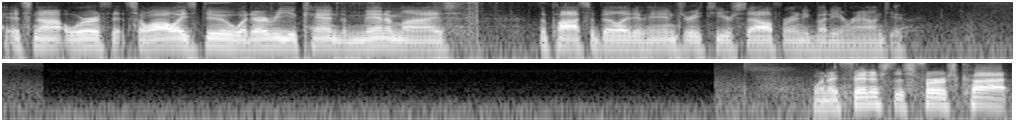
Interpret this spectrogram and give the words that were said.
it's not worth it. So always do whatever you can to minimize the possibility of an injury to yourself or anybody around you. When I finish this first cut,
